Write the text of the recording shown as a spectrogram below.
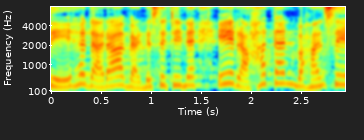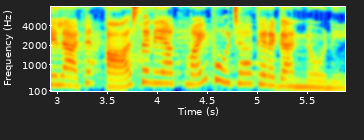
දේහ දරා වැඩ සිටින ඒ රහතන් වහන්සේලාට ආසනයක්මයි පූජා කරගන්න ඕනේ.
